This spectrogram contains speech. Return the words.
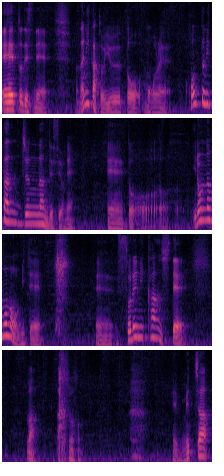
えー、っとですね何かというともうこれ本当に単純なんですよね。えっ、ー、といろんなものを見て、えー、それに関してまああの えめっちゃ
